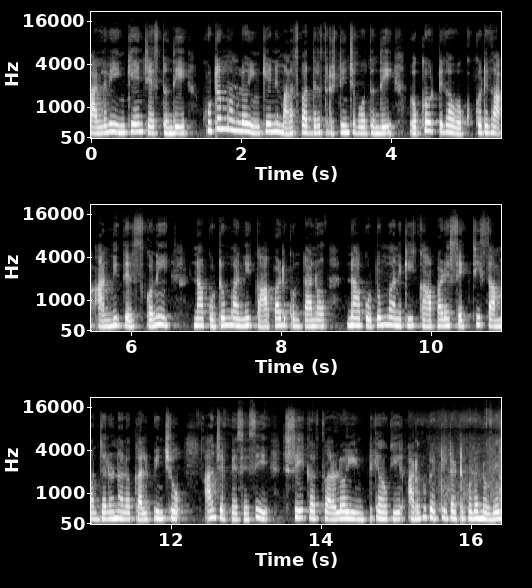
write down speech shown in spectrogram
పల్లవి ఇంకేం చేస్తుంది? కుటుంబంలో ఇంకెన్ని మనస్పర్ధలు సృష్టించబోతుంది? ఒక్కొక్కటిగా ఒక్కొక్కటిగా అన్నీ తెలుసుకొని నా కుటుంబాన్ని కాపాడుకుంటాను. నా కుటుంబానికి కాపాడే శక్తి సామర్థ్యాలు నాలో కల్పించు అని చెప్పేసేసి శ్రీకర్ త్వరలో ఇంటికి అడుగు పెట్టేటట్టు కూడా నువ్వే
